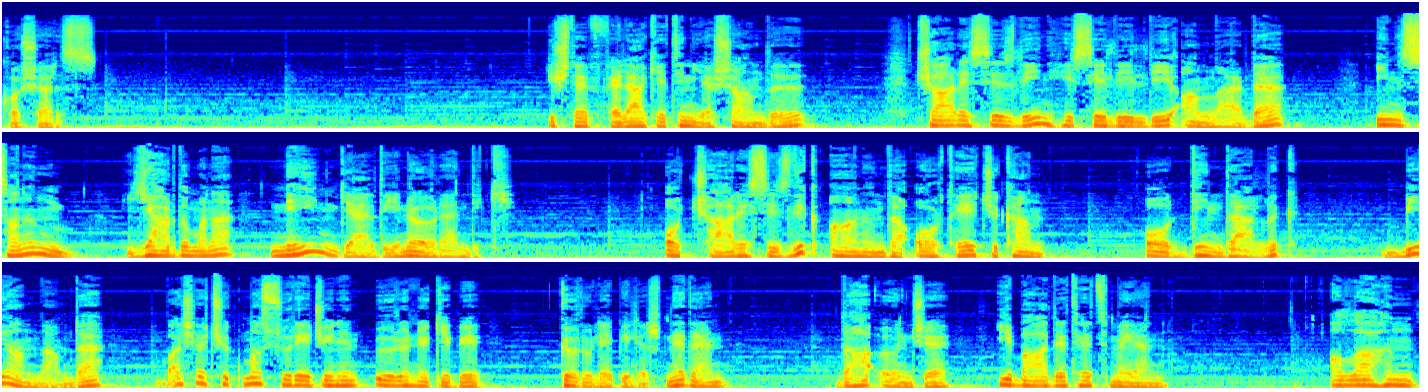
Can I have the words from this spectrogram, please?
koşarız. İşte felaketin yaşandığı, çaresizliğin hissedildiği anlarda insanın yardımına neyin geldiğini öğrendik. O çaresizlik anında ortaya çıkan o dindarlık bir anlamda başa çıkma sürecinin ürünü gibi görülebilir. Neden? Daha önce ibadet etmeyen, Allah'ın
